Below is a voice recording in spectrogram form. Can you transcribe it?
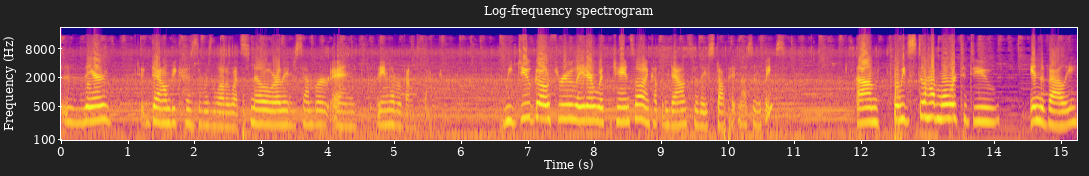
They're down because there was a lot of wet snow early in December and they never bounced back. We do go through later with the chainsaw and cut them down so they stop hitting us in the face. Um, but we still have more work to do in the valley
